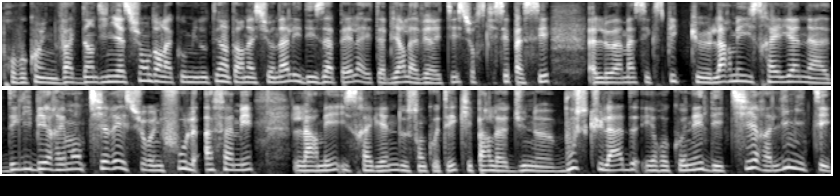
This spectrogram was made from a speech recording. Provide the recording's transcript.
provoquant une vague d'indignation dans la communauté internationale et des appels à établir la vérité sur ce qui s'est passé. Le Hamas explique que l'armée israélienne a délibérément tiré sur une foule affamée. L'armée israélienne, de son côté, qui parle d'une bousculade et reconnaît des tirs limités.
